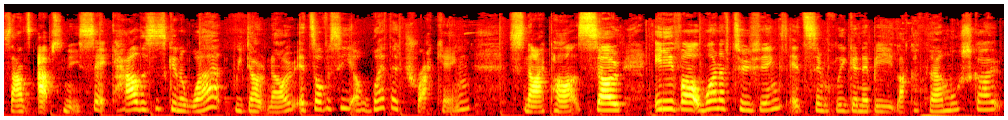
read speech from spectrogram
sounds absolutely sick. How this is going to work, we don't know. It's obviously a weather tracking sniper. So either one of two things. It's simply going to be like a thermal scope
